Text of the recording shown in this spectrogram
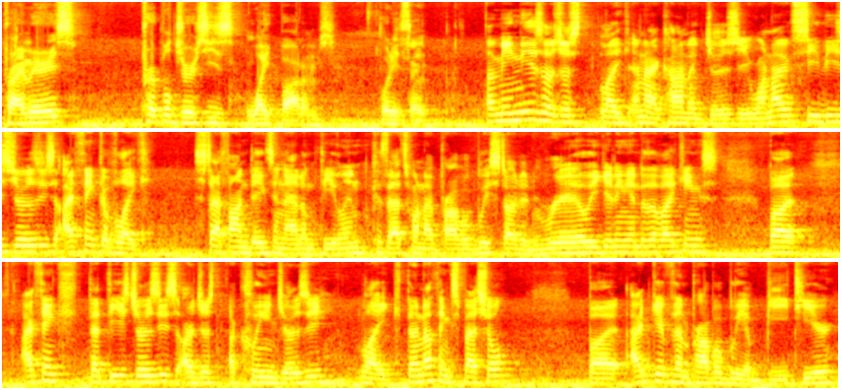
primaries, purple jerseys, white bottoms. What do you think? I mean, these are just like an iconic jersey. When I see these jerseys, I think of like Stefon Diggs and Adam Thielen because that's when I probably started really getting into the Vikings. But I think that these jerseys are just a clean jersey. Like they're nothing special, but I'd give them probably a B tier.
